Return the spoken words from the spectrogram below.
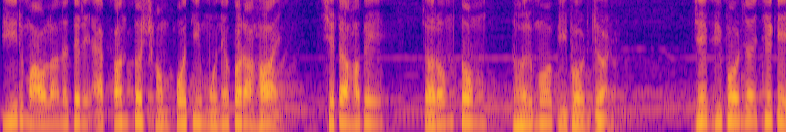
পীর মাওলানাদের একান্ত সম্পত্তি মনে করা হয়, সেটা হবে চরমতম ধর্ম বিপর্যয়। যে বিপর্যয় থেকে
